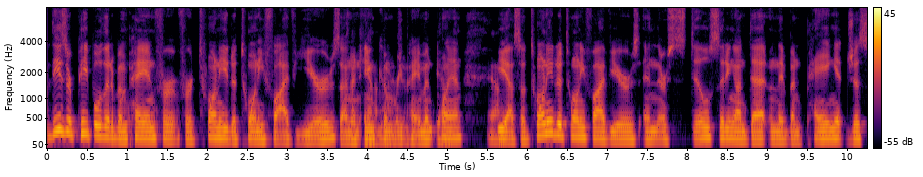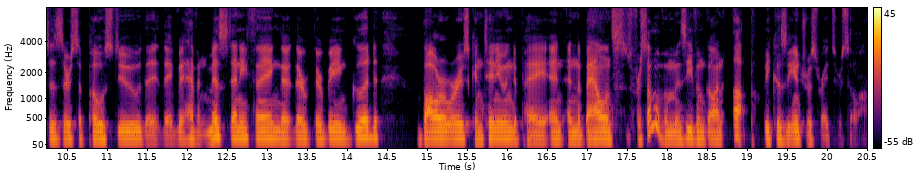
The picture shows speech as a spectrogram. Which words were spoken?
these are people that have been paying for for 20 to 25 years on I an income imagine. repayment Yeah. plan. Yeah. Yeah. so 20 to 25 years and they're still sitting on debt and they've been paying it just as they're supposed to. They they haven't missed anything. They're they're they're being good borrowers continuing to pay and and the balance for some of them has even gone up because the interest rates are so high.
